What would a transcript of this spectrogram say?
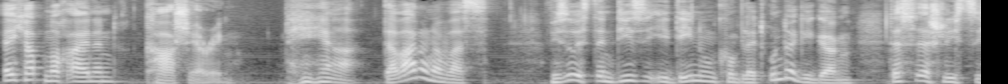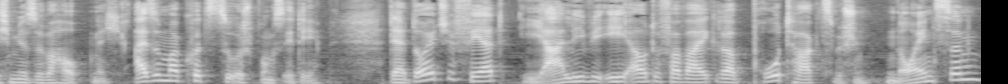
ich habe noch einen Carsharing. Ja, da war doch noch was. Wieso ist denn diese Idee nun komplett untergegangen? Das erschließt sich mir so überhaupt nicht. Also mal kurz zur Ursprungsidee. Der Deutsche fährt, ja liebe E-Auto-Verweigerer, pro Tag zwischen 19,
